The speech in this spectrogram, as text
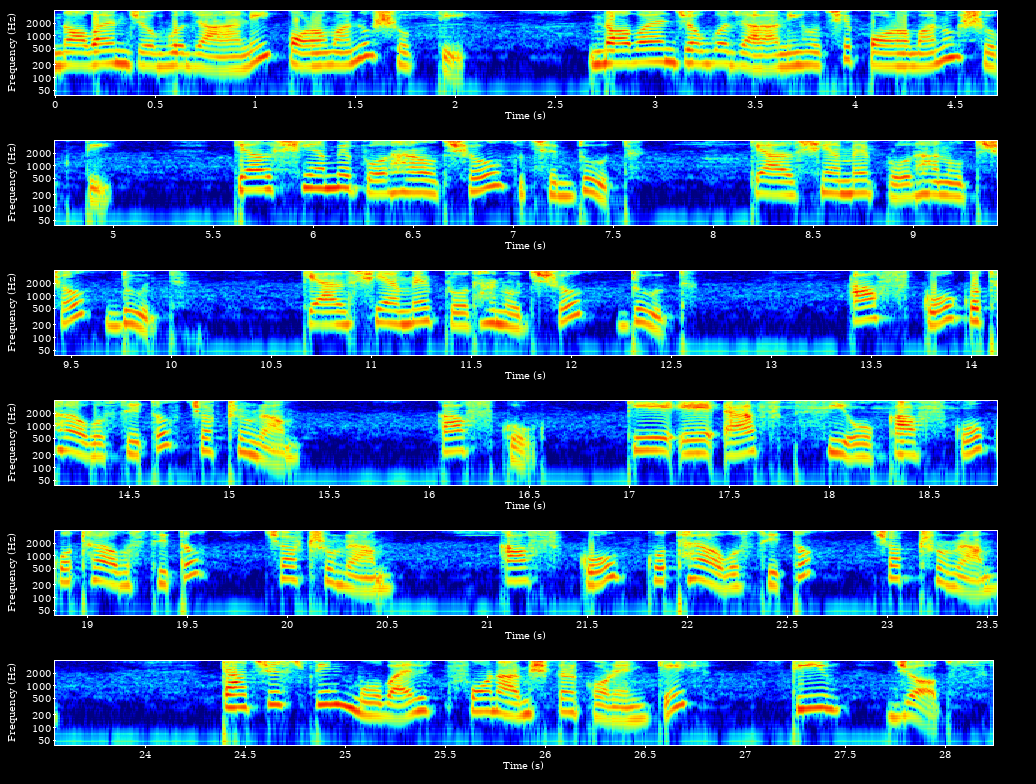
নবায়নযোগ্য জ্বালানি পরমাণু শক্তি। নবায়নযোগ্য জ্বালানি হচ্ছে পরমাণু শক্তি। ক্যালসিয়ামের প্রধান উৎস হচ্ছে দুধ। ক্যালসিয়ামের প্রধান উৎস দুধ। ক্যালসিয়ামের প্রধান উৎস দুধ। কাফকো কোথায় অবস্থিত? Chittagong. KAFCO, K A F C O KAFCO কোথায় অবস্থিত? চট্টগ্রাম। কাফকো কোথায় অবস্থিত? Chittagong. Touch screen mobile phone আবিষ্কার করেন কে? Steve Jobs.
